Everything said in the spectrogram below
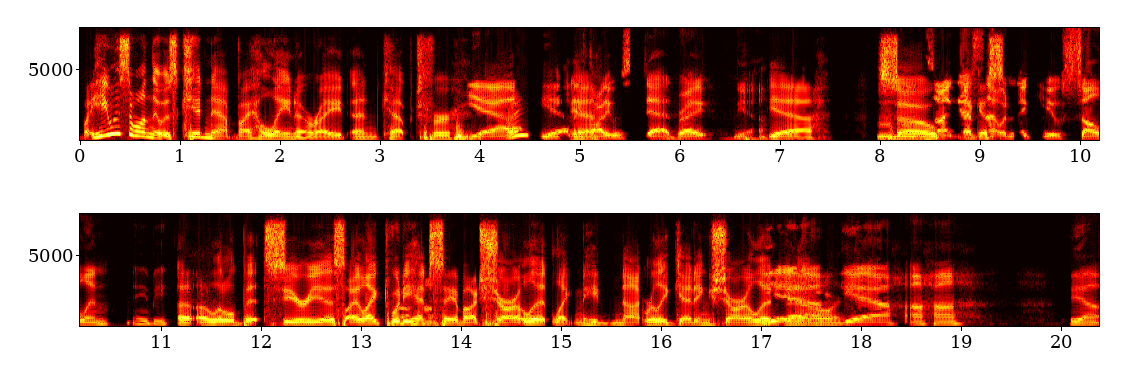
But he was the one that was kidnapped by Helena, right? And kept for yeah Right? yeah they Yeah. thought he was dead right yeah yeah. Mhm. So, I I guess, guess- that would make you sullen maybe A, a little bit serious. I liked what he had to Uh-huh. say about Charlotte, like he not really getting Charlotte, yeah you know. And, yeah uh-huh yeah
